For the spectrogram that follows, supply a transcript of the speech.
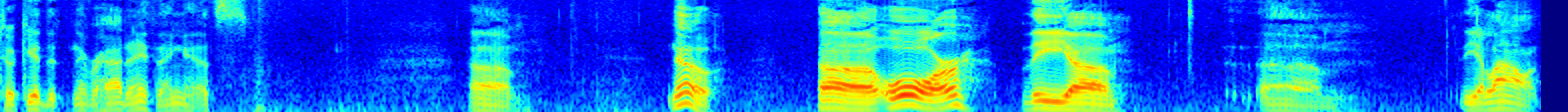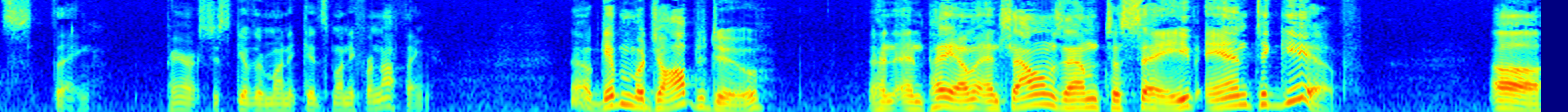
to a kid that never had anything, that's um, no. Uh, or the uh, um, the allowance thing. Parents just give their money, kids money for nothing. No, give them a job to do, and, and pay them and challenge them to save and to give. Uh,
